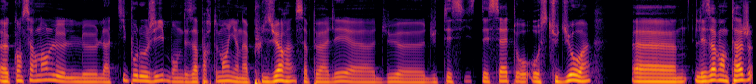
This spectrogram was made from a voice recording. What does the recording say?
Euh, concernant la typologie, bon, des appartements, il y en a plusieurs. hein. Ça peut aller euh, du, euh, du T6, T7 au, studio. hein. Euh, les avantages,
